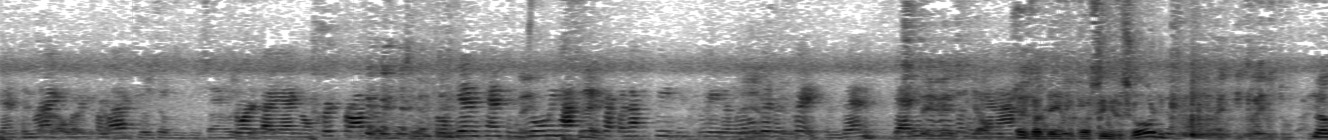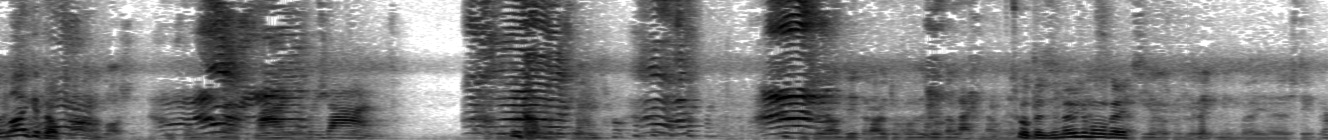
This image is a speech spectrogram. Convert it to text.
Kenton right, Ulrich to left, short diagonal crisscrosses. So again, Kenton, you only have to pick up enough speed to create a little bit of space, and then steady the rhythm again after. Is dat ding van Klassien geschoren? En ik lees het toen. Daar lijkt het op. Nicely je had dit eruit ook wel weer beleg nou. hè. Schot in zijn neus omhoog deed. Dat zie je ook met die rekening bij uh, stichten.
